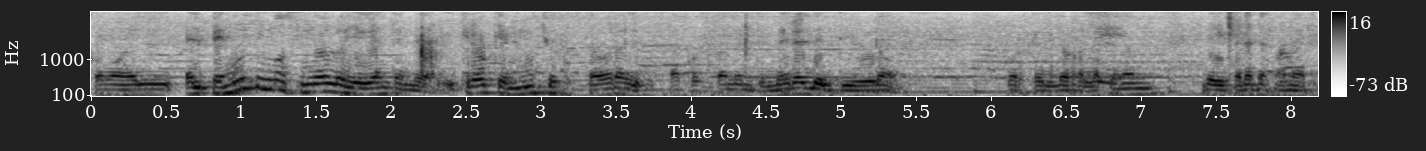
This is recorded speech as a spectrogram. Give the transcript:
Como el, el penúltimo si no lo llegué a entender y creo que muchos hasta ahora les está costando entender el del tiburón porque lo relacionan de diferentes maneras.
